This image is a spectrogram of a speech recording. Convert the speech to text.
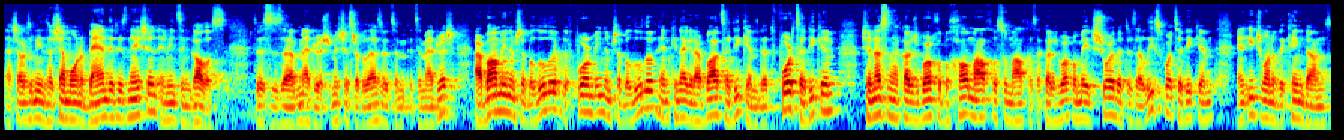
what it means Hashem won't abandon his nation? It means in Golos. So this is a medrash, Mishas Rebbe it's a, it's a medrash. Arba minim shabalulav, the four minim shabalulav, hem kineged arba tzadikim, the four tzadikim, shenasan HaKadosh Baruch Hu b'chol malchus u'malchus. HaKadosh Baruch Hu made sure that there's at least four tzadikim in each one of the kingdoms,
